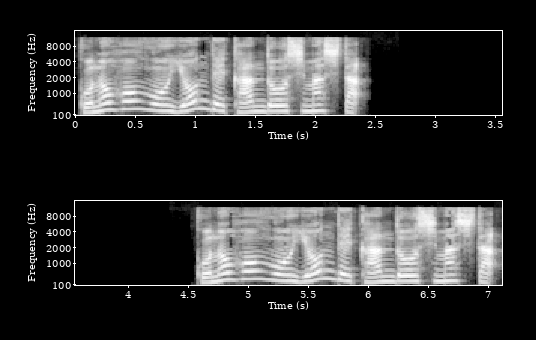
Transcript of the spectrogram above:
この本を読んで感動しました。この本を読んで感動しました。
